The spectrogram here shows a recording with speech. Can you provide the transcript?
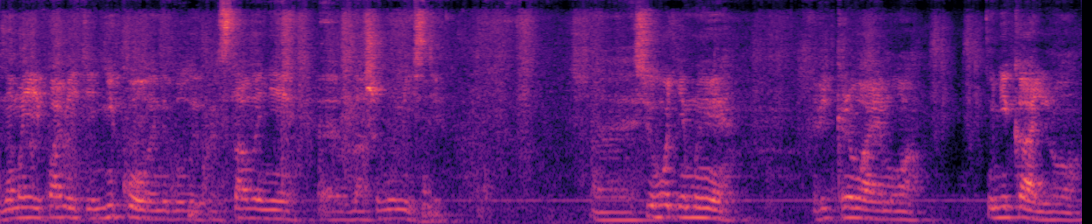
на моїй пам'яті ніколи не були представлені е, в нашому місті. Е, Сьогодні ми відкриваємо унікальну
